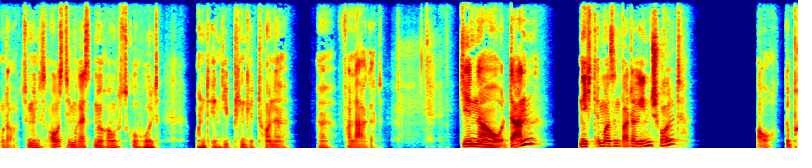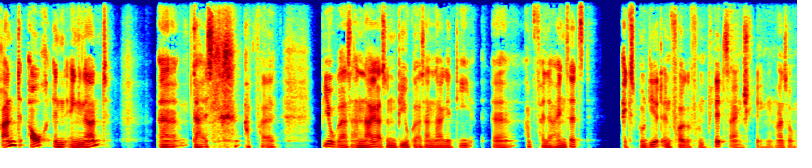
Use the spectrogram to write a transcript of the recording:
oder zumindest aus dem Restmüll rausgeholt und in die pinke Tonne äh, verlagert. Genau, dann, nicht immer sind Batterien schuld, auch gebrannt, auch in England. Äh, da ist Abfall Biogasanlage, also eine Biogasanlage, die äh, Abfälle einsetzt, explodiert infolge von Blitzeinschlägen. Also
